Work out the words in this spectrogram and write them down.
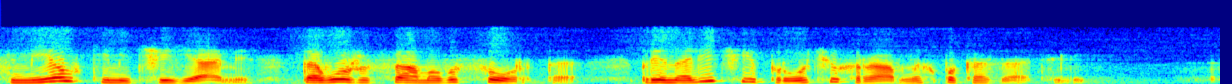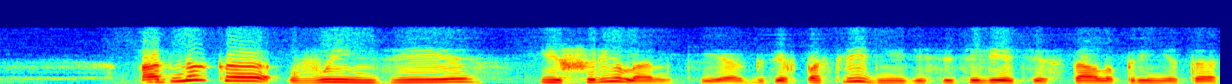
с мелкими чаями того же самого сорта при наличии прочих равных показателей. Однако в Индии и Шри-Ланке, где в последние десятилетия стало принято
